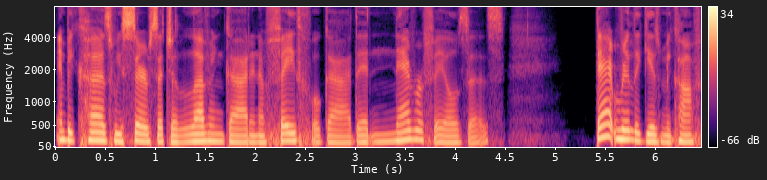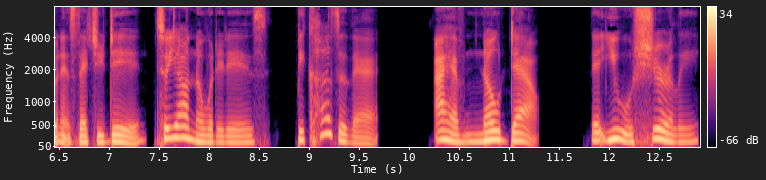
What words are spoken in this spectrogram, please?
And because we serve such a loving God and a faithful God that never fails us, that really gives me confidence that you did. So, y'all know what it is. Because of that, I have no doubt that you will surely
